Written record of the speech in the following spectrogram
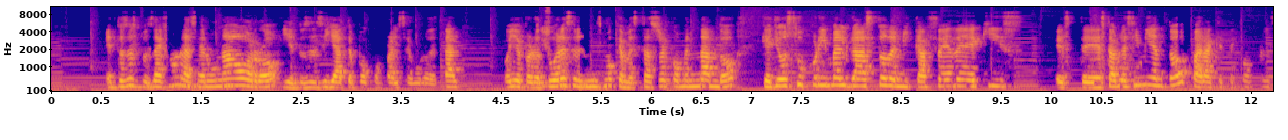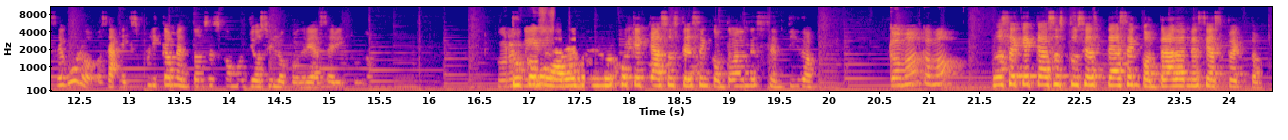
Entonces, pues déjame hacer un ahorro y entonces sí ya te puedo comprar el seguro de tal. Oye, pero tú eres el mismo que me estás recomendando que yo suprima el gasto de mi café de X este establecimiento para que te compre el seguro. O sea, explícame entonces cómo yo sí lo podría hacer y tú no. ¿Tú cómo la ves? No sé qué casos te has encontrado en ese sentido. ¿Cómo? ¿Cómo? No sé qué casos tú te has encontrado en ese aspecto.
